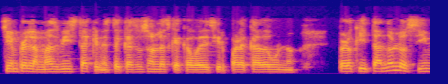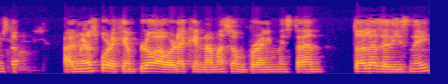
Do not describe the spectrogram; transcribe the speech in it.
siempre la más vista, que en este caso son las que acabo de decir para cada uno. Pero quitando los Simpsons, al menos por ejemplo, ahora que en Amazon Prime están todas las de Disney,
